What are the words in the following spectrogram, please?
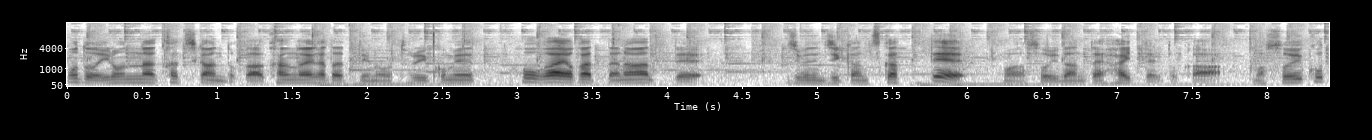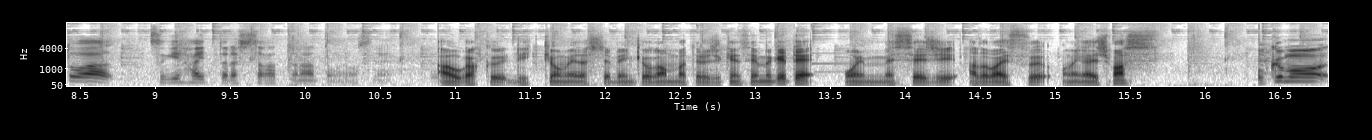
もっといろんな価値観とか考え方っていうのを取り込め方が良かったなって自分で時間使って、まあ、そういう団体入ったりとか、まあ、そういうことは次入ったらしたかったなと思いますね。青学立教を目指して勉強頑張ってる受験生に向けて応援メッセージアドバイスお願いします。僕も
